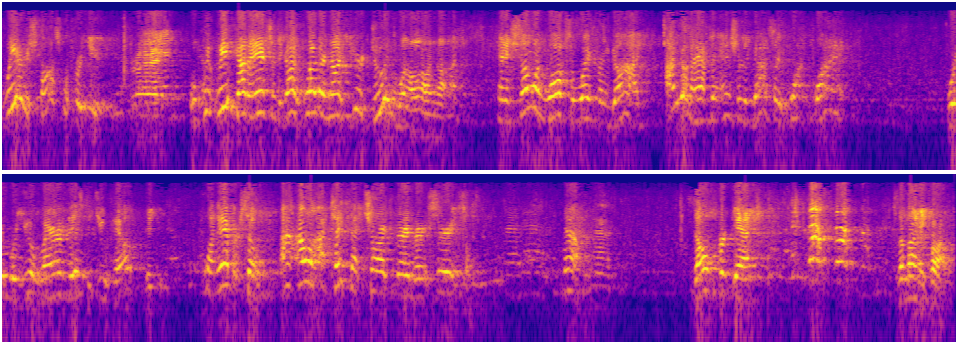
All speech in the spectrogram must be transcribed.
we are responsible for you. Right. We, have got to answer to God whether or not you're doing well or not. And if someone walks away from God, I'm going to have to answer to God and say, why? why? Were, were you aware of this? Did you help? Did you? Whatever. So I, I, I take that charge very, very seriously. Now, don't forget the money part.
